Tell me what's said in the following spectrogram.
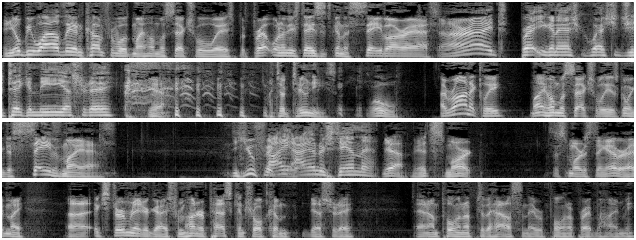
and you'll be wildly uncomfortable with my homosexual ways. But Brett, one of these days, it's going to save our ass. All right. Brett, you're going to ask your question? Did you take a knee yesterday? Yeah. I took two knees. Whoa. Ironically, my homosexuality is going to save my ass. You figure. I, it I understand that. Yeah, it's smart. It's the smartest thing ever. I had my uh, exterminator guys from Hunter Pest Control come yesterday, and I'm pulling up to the house, and they were pulling up right behind me.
